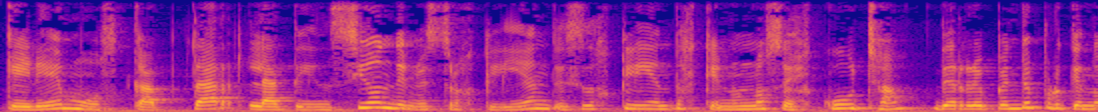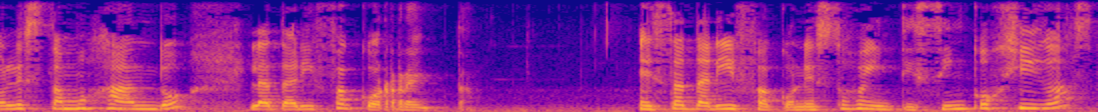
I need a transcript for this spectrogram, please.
queremos captar la atención de nuestros clientes, esos clientes que no nos escuchan, de repente porque no le estamos dando la tarifa correcta. Esta tarifa con estos 25 gigas,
